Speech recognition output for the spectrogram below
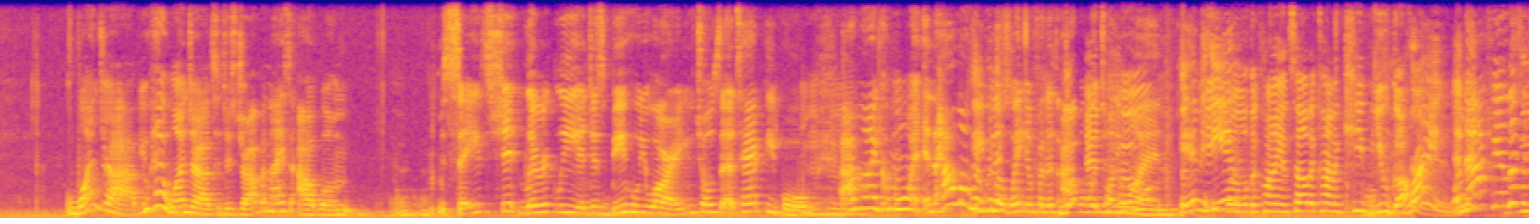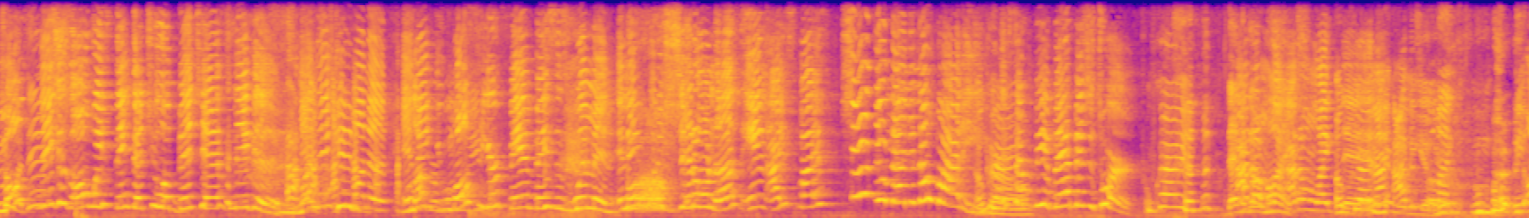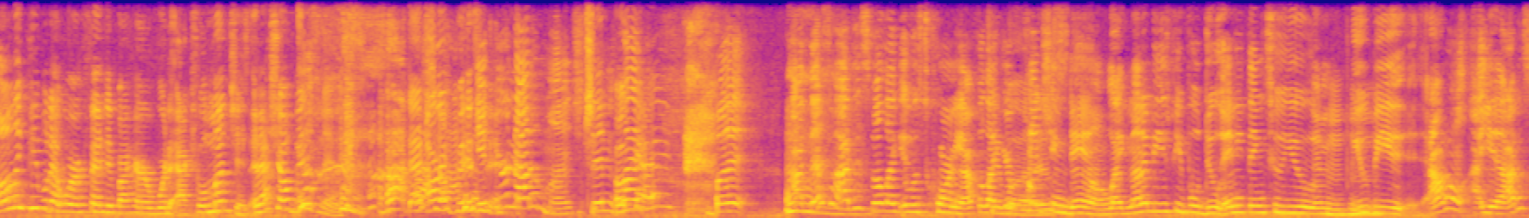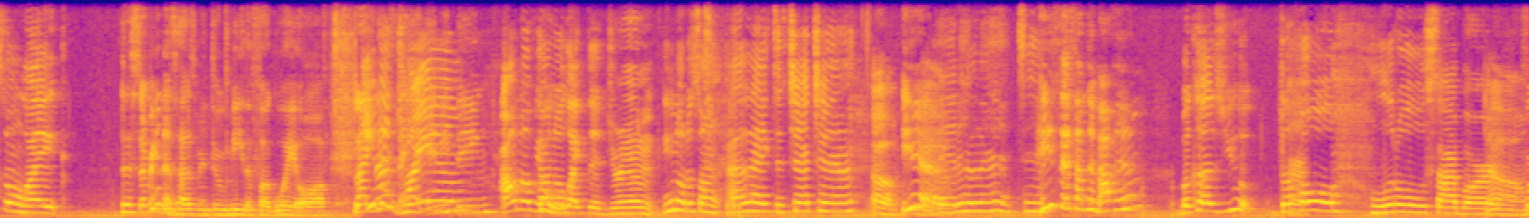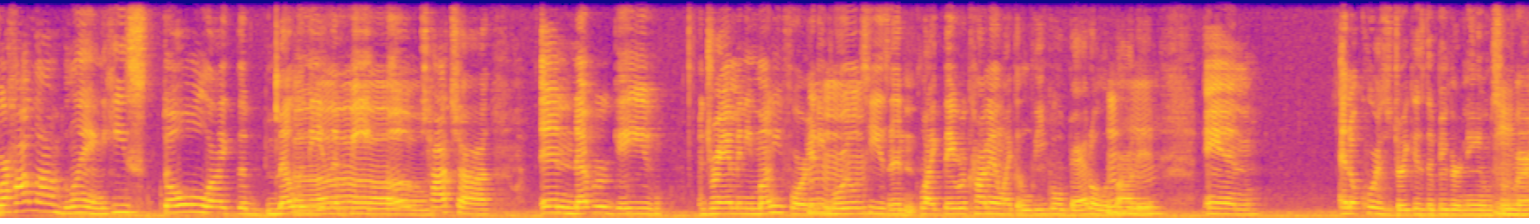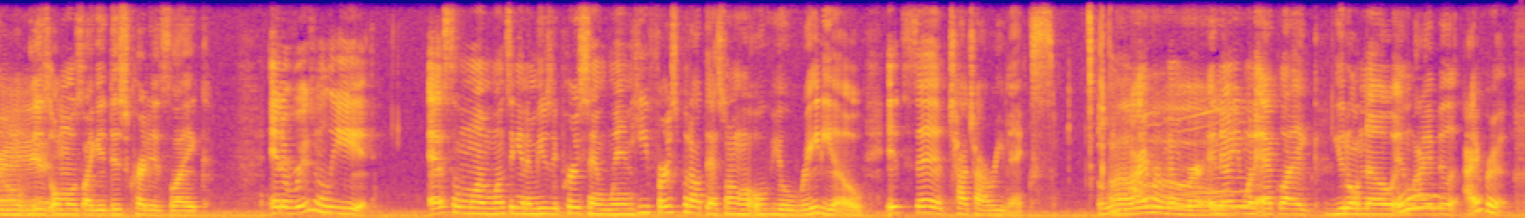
One job. You had one job to just drop a nice album, say shit lyrically, and just be who you are. And you chose to attack people. Mm-hmm. I'm like, come on. And how long have you been waiting for this album with 21? The And- people, and- the clientele that kind of keep you going. Right. And now I can't listen to most it, niggas always think that you a bitch ass nigga. and then you wanna, and Lover then most of your fan base is women, and they you wanna shit on us and Ice Spice. She didn't do nothing to nobody Okay. except be a bad bitch at twerk. Okay. That I don't like. I don't like Okay, that. And I, I, just feel like the only people that were offended by her were the actual munches, and that's your business. that's your business. if you're not a munch, then Okay. like, but. I, that's why I just felt like it was corny. I feel like It you're was. punching down. Like none of these people do anything to you, and Mm-hmm. you be. I don't. Yeah, I just don't like. The Serena's husband threw me the fuck way off. Like, Even not Dram. anything. I don't know if y'all Who? know like the Dram. You know the song I like to cha cha. oh, Yeah. He said something about him. because you the whole little sidebar Oh. for Hotline Bling, he stole like the melody and the beat Oh. of Cha Cha and never gave Dram any money for it, any Mm-hmm. royalties, and like they were kind of in like a legal battle about Mm-hmm. it, and and of course Drake is the bigger name, so mm-hmm. now it's almost like it discredits like, and originally. As someone, once again, a music person, when he first put out that song on OVO Radio, it said Cha Cha Remix. Oh. I remember, and now you want to act like you don't know and oh. liability. I re-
